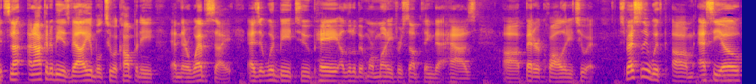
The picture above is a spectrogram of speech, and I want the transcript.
it's not not going to be as valuable to a company and their website as it would be to pay a little bit more money for something that has uh, better quality to it. Especially with um, SEO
